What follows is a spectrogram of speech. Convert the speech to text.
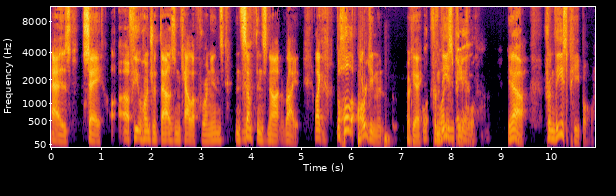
as say a few hundred thousand Californians, then yeah. something's not right. Like the whole argument, okay, from these million. people, yeah, from these people,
